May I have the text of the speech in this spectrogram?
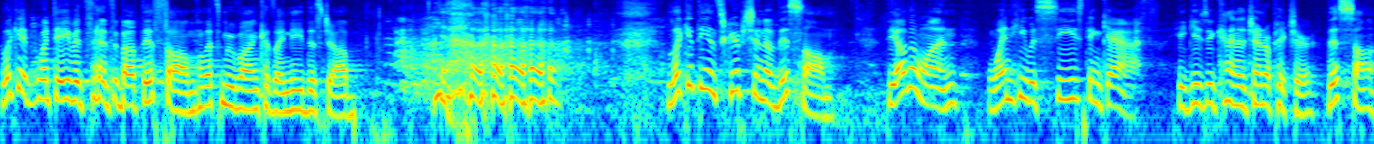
Look at what David says about this psalm. Let's move on because I need this job. Look at the inscription of this psalm. The other one, when he was seized in Gath, he gives you kind of a general picture. This psalm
